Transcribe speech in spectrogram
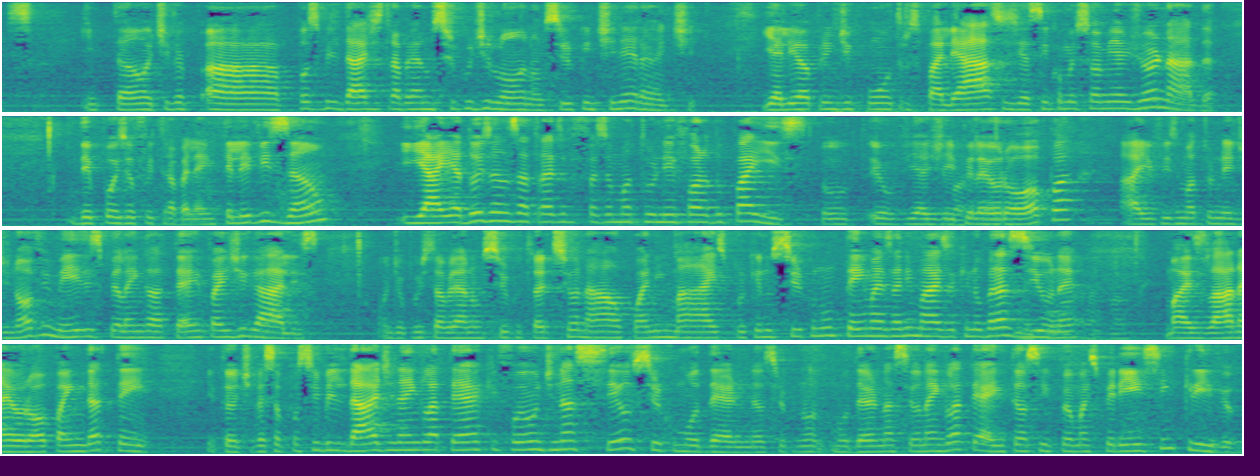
Então eu tive a, a possibilidade de trabalhar no circo de lona, um circo itinerante. E ali eu aprendi com outros palhaços e assim começou a minha jornada. Depois eu fui trabalhar em televisão e aí há dois anos atrás eu fui fazer uma turnê fora do país. Eu, eu viajei pela Europa, aí eu fiz uma turnê de nove meses pela Inglaterra e País de Gales, onde eu pude trabalhar num circo tradicional com animais, porque no circo não tem mais animais aqui no Brasil, né? Mas lá na Europa ainda tem. Então eu tive essa possibilidade na Inglaterra, que foi onde nasceu o circo moderno. Né? O circo no- moderno nasceu na Inglaterra. Então assim foi uma experiência incrível.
